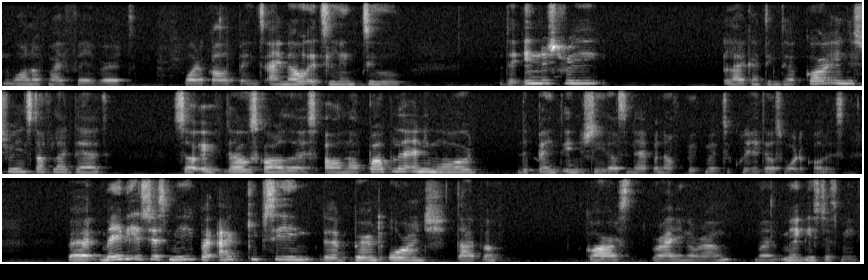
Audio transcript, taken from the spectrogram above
one of my favorite watercolor paints. I know it's linked to the industry, like I think the car industry and stuff like that. So if those colors are not popular anymore, the paint industry doesn't have enough pigment to create those watercolors. But maybe it's just me, but I keep seeing the burnt orange type of cars riding around. But maybe it's just me.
